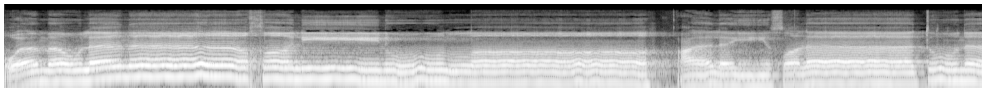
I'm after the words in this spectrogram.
ومولانا خليل الله عليه صلاتنا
